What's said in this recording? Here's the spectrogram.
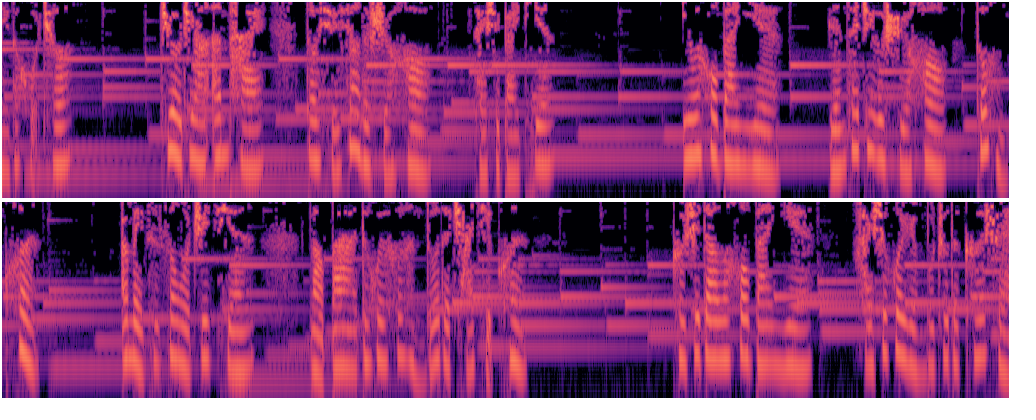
里的火车，只有这样安排，到学校的时候才是白天。因为后半夜人在这个时候都很困，而每次送我之前，老爸都会喝很多的茶解困。可是到了后半夜，还是会忍不住的瞌睡。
